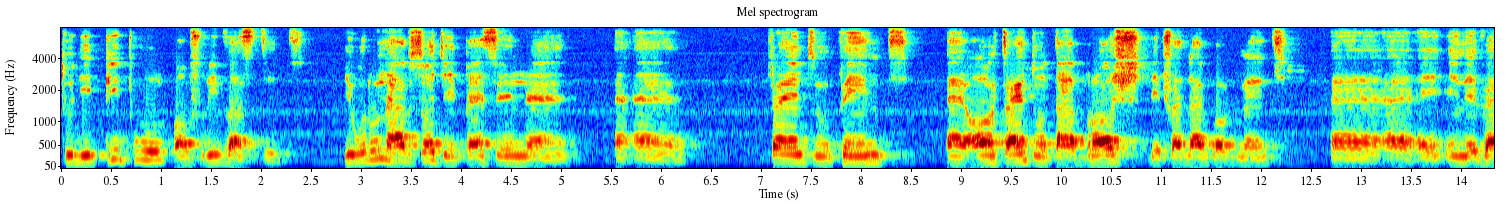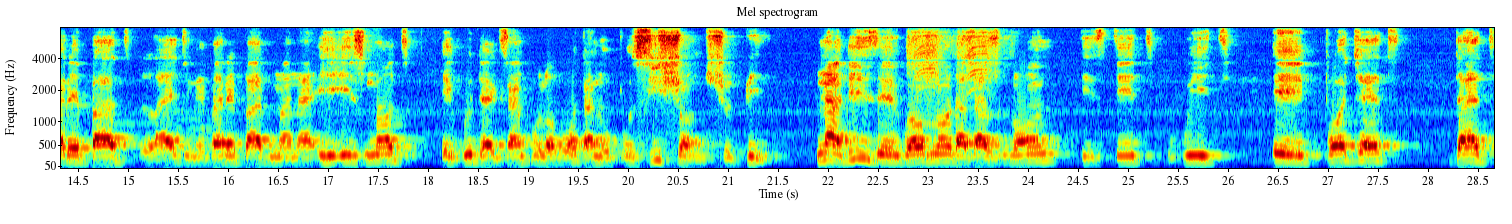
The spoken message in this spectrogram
to the people of River State. You wouldn't have such a person uh, uh, uh trying to paint uh, or trying to brush the federal government uh, in a very bad light, in a very bad manner. He is not a good example of what an opposition should be. Now, this is a governor that has run the state with a budget that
